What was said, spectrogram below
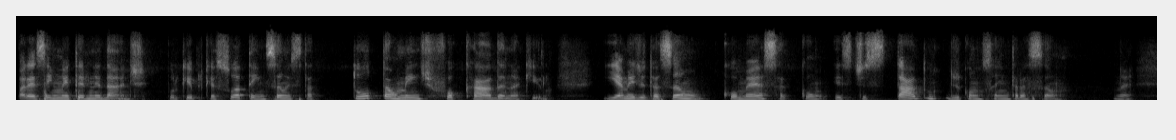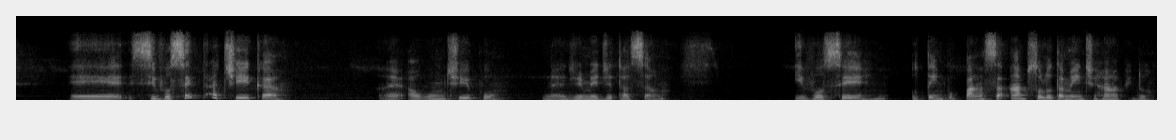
parecem uma eternidade. Por quê? Porque a sua atenção está totalmente focada naquilo. E a meditação começa com este estado de concentração. Né? É, se você pratica é, algum tipo né, de meditação e você, o tempo passa absolutamente rápido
